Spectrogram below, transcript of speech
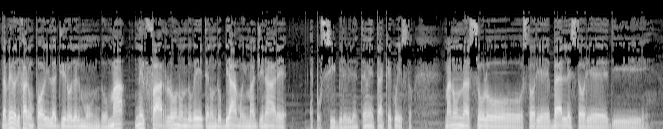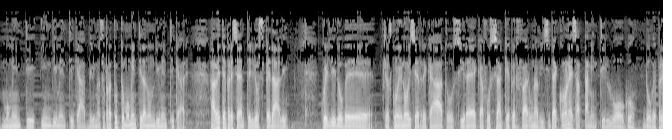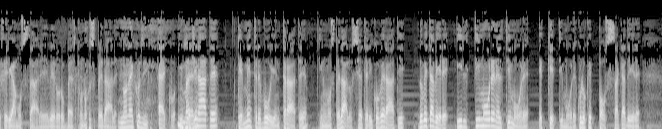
davvero di fare un po' il giro del mondo, ma nel farlo non dovete, non dobbiamo immaginare, è possibile evidentemente anche questo, ma non solo storie belle, storie di momenti indimenticabili, ma soprattutto momenti da non dimenticare. Avete presente gli ospedali? quelli dove ciascuno di noi si è recato o si reca, fosse anche per fare una visita. Ecco, non è esattamente il luogo dove preferiamo stare, è vero Roberto, un ospedale. Non è così. Ecco, immaginate che mentre voi entrate in un ospedale o siete ricoverati, dovete avere il timore nel timore. E che timore? Quello che possa cadere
